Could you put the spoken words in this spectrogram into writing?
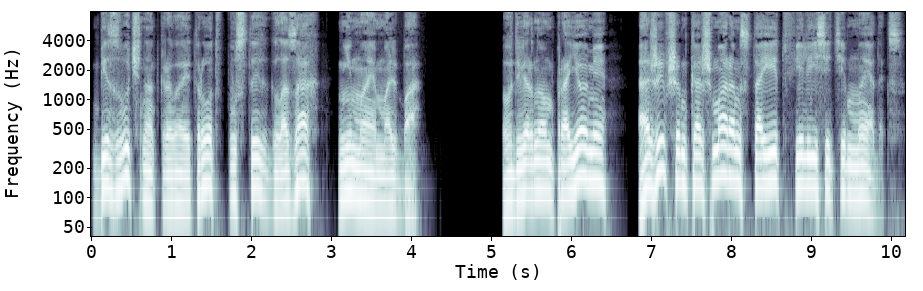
беззвучно открывает рот, в пустых глазах немая мольба. В дверном проеме Ожившим кошмаром стоит Фелисити Медекс.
